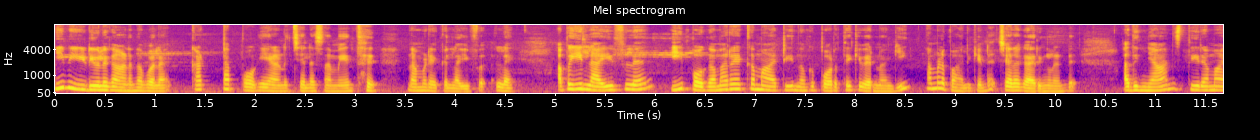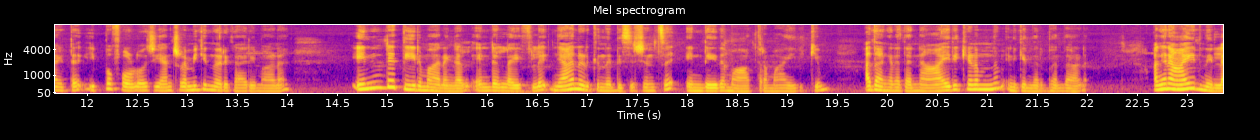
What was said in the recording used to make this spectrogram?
ഈ വീഡിയോയിൽ കാണുന്ന പോലെ കട്ടപ്പുകയാണ് ചില സമയത്ത് നമ്മുടെയൊക്കെ ലൈഫ് അല്ലേ? അപ്പോൾ ഈ ലൈഫിൽ ഈ പുകമറയൊക്കെ മാറ്റി നമുക്ക് പുറത്തേക്ക് വരണമെങ്കിൽ നമ്മൾ പാലിക്കേണ്ട ചില കാര്യങ്ങളുണ്ട്. അത് ഞാൻ സ്ഥിരമായിട്ട് ഇപ്പോൾ ഫോളോ ചെയ്യാൻ ശ്രമിക്കുന്ന ഒരു കാര്യമാണ്. എന്റെ തീരുമാനങ്ങൾ എന്റെ ലൈഫിൽ ഞാൻ എടുക്കുന്ന ഡിസിഷൻസ് എന്റേത് മാത്രമായിരിക്കും. അതങ്ങനെ തന്നെ ആയിരിക്കണം എന്നും എനിക്ക് നിർബന്ധമാണ്. അങ്ങനെ ആയിരുന്നില്ല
